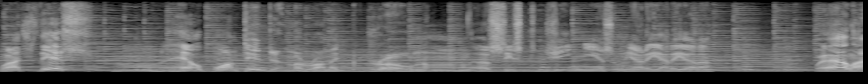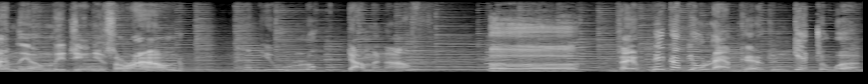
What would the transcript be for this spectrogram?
What's this? Mm, help wanted, moronic drone, mm, assist genius, yada yada yada. Well, I'm the only genius around, and you look dumb enough. Uh. So pick up your lab coat and get to work.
